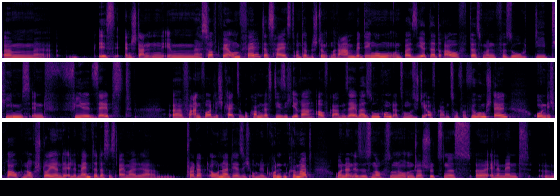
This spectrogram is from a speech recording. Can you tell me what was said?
ähm, ist entstanden im Softwareumfeld, das heißt unter bestimmten Rahmenbedingungen und basiert darauf, dass man versucht, die Teams in viel selbst äh, Verantwortlichkeit zu bekommen, dass die sich ihre Aufgaben selber suchen. Dazu muss ich die Aufgaben zur Verfügung stellen. Und ich brauche noch steuernde Elemente. Das ist einmal der Product Owner, der sich um den Kunden kümmert. Und dann ist es noch so ein unterstützendes äh, Element. Äh,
